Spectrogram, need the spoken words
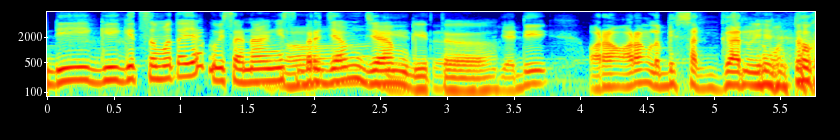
Digigit semut aja aku bisa nangis Oh, berjam-jam gitu. Jadi orang-orang lebih segan Iya. untuk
